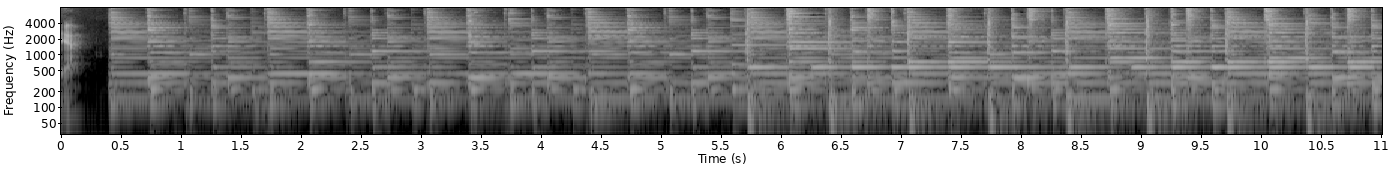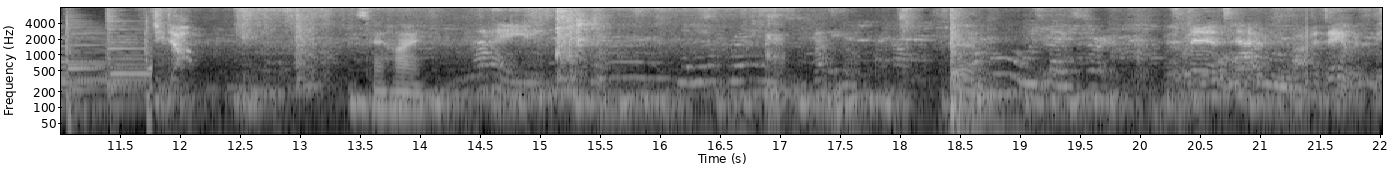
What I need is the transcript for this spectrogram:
yeah say hi Phil. Spend a day with me.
